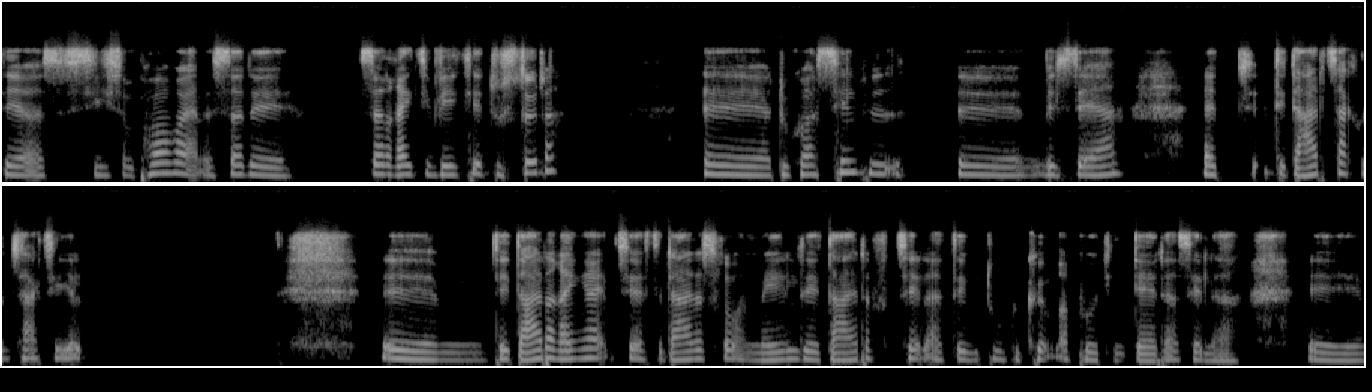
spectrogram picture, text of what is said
Det er at sige, som pårørende, så er det, så er det rigtig vigtigt, at du støtter. Øh, du kan også tilbyde, øh, hvis det er, at det er dig, der tager kontakt til hjælp. Øh, det er dig, der ringer ind til os, det er dig, der skriver en mail, det er dig, der fortæller, at det, du er bekymret på din datters eller, øh,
